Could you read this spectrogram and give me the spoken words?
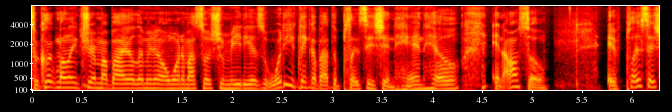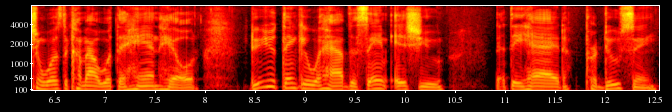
So click my link here in my bio. Let me know on one of my social medias. What do you think about the PlayStation handheld? And also, if PlayStation was to come out with a handheld, do you think it would have the same issue that they had producing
